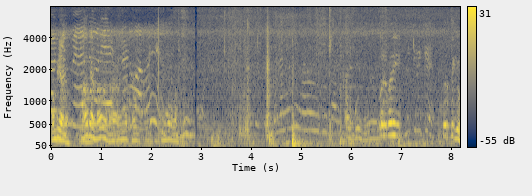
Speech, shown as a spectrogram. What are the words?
കമ്പിയാണോ അതല്ല അതല്ല ഒരു പണി നിർത്തിക്കോ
